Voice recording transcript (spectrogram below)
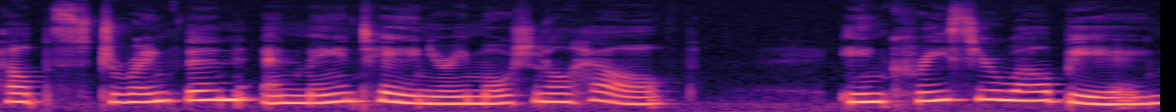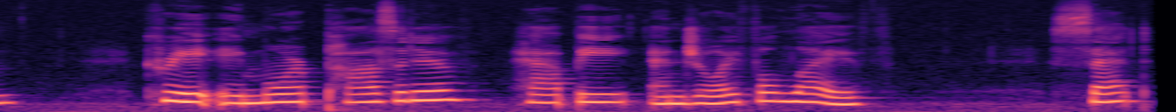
help strengthen and maintain your emotional health, increase your well being, create a more positive, happy, and joyful life, set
